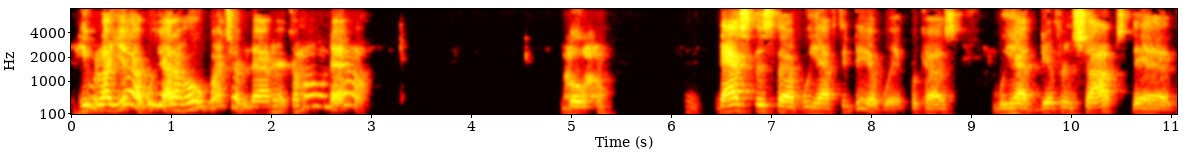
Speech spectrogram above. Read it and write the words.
he was like, "Yeah, we got a whole bunch of them down here. Come on down." Oh, but that's the stuff we have to deal with because we have different shops that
